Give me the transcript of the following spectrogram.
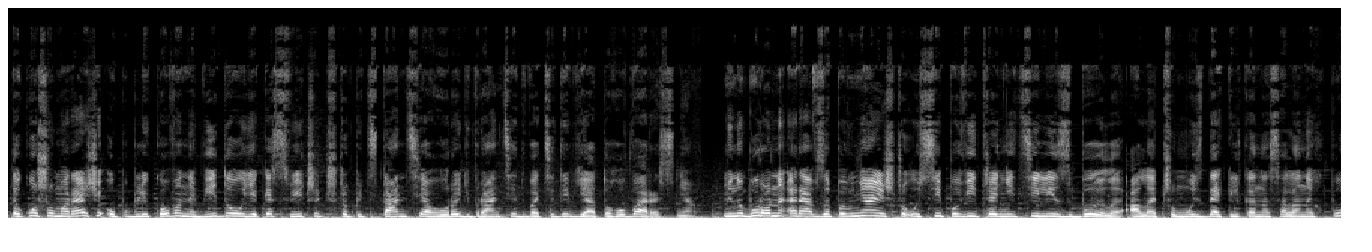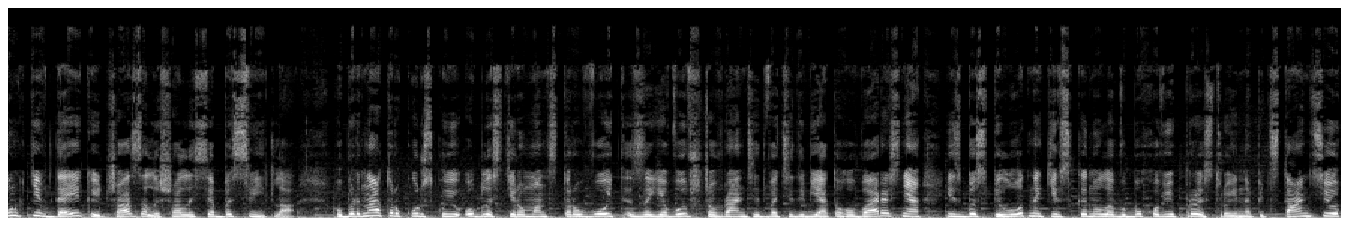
Також у мережі опубліковане відео, яке свідчить, що підстанція горить вранці 29 вересня. Міноборони РФ запевняє, що усі повітряні цілі збили, але чомусь декілька населених пунктів деякий час залишалися без світла. Губернатор Курської області Роман Старовойт заявив, що вранці 29 вересня із безпілотників скинули вибухові пристрої на підстанцію,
